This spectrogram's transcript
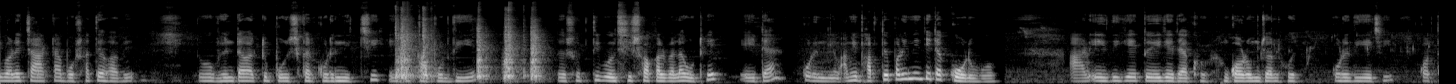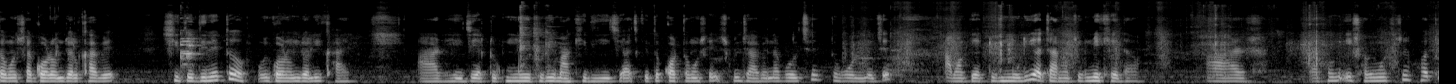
এবারে চাটা বসাতে হবে। তো ওভেনটাও একটু পরিষ্কার করে নিচ্ছি, এই কাপড় দিয়ে। তো সত্যি বলছি, সকালবেলা উঠে এইটা করে নিলাম। আমি ভাবতে পারিনি যে এটা করব। আর এইদিকে তো এই যে দেখো, গরম জল করে দিয়েছি। কর্তামশা গরম জল খাবে। শীতের দিনে তো ওই গরম জলই খায়। আর এই যে একটু মুড়ি টুড়ি মাখিয়ে দিয়েছি। আজকে তো কর্তামশাই স্কুল যাবে না বলছে, তো বলল যে আমাকে একটু মুড়ি আর চানাচুর মেখে দাও। আর এখন এই সবে মাত্র হয়তো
